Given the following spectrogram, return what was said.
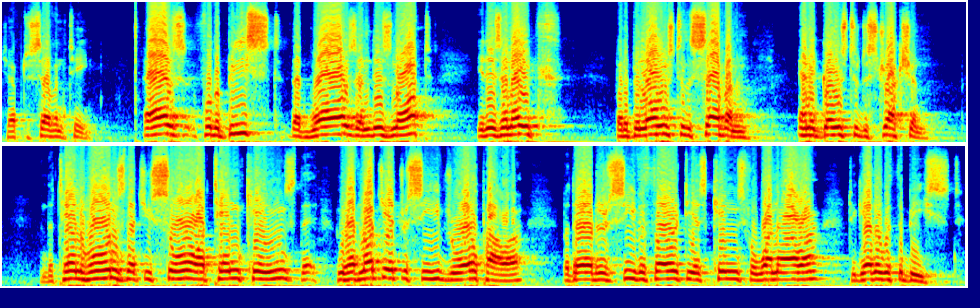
Chapter 17. As for the beast that was and is not, it is an eighth, but it belongs to the seven, and it goes to destruction. And the ten horns that you saw are ten kings that, who have not yet received royal power, but they are to receive authority as kings for one hour, together with the beast.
